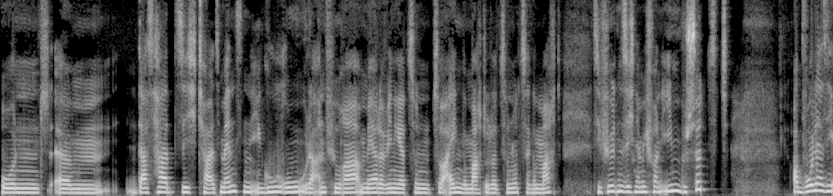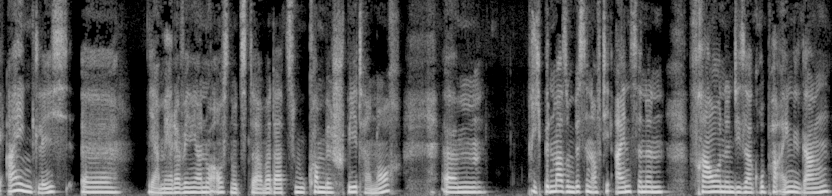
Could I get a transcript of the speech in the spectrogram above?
Und ähm, das hat sich Charles Manson, ihr Guru oder Anführer, mehr oder weniger zu, zu eigen gemacht oder zunutze gemacht. Sie fühlten sich nämlich von ihm beschützt, obwohl er sie eigentlich äh, ja mehr oder weniger nur ausnutzte. Aber dazu kommen wir später noch. Ähm, ich bin mal so ein bisschen auf die einzelnen Frauen in dieser Gruppe eingegangen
